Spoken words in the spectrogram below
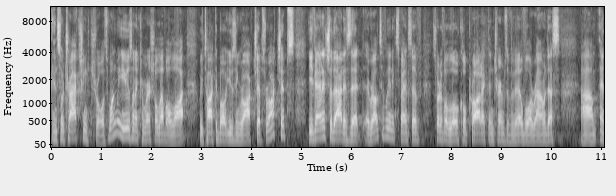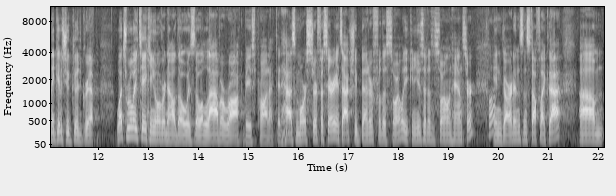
And so traction control, it's one we use on a commercial level a lot. We talk about using rock chips. Rock chips, the advantage to that is that relatively inexpensive, sort of a local product in terms of available around us, um, and it gives you good grip. What's really taking over now, though, is though a lava rock-based product. It has more surface area. It's actually better for the soil. You can use it as a soil enhancer cool. in gardens and stuff like that. Um,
